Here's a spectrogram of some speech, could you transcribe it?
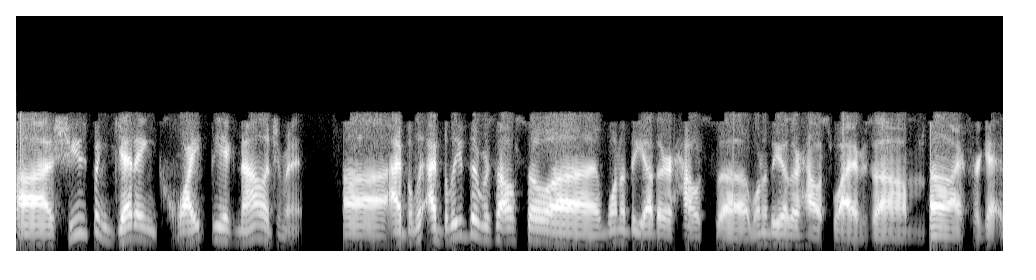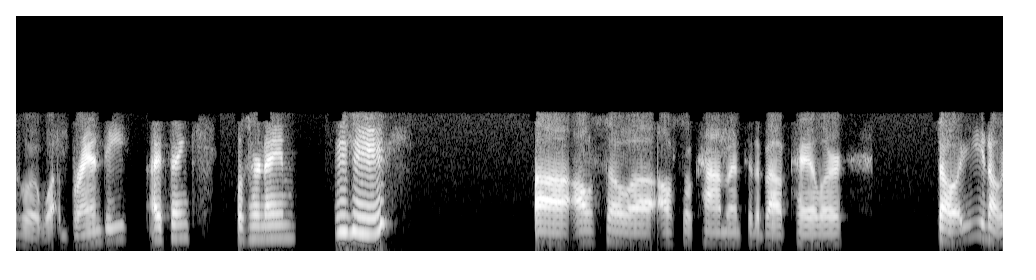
Uh she's been getting quite the acknowledgement. Uh I believe I believe there was also uh one of the other house uh one of the other housewives um uh I forget who it was Brandy I think was her name. Mhm. Uh also uh also commented about Taylor. So you know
